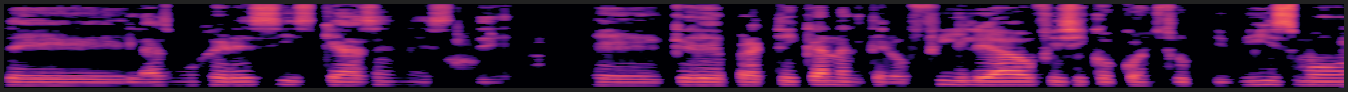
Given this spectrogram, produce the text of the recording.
de las mujeres cis que hacen este eh, que practican alterofilia o físico-constructivismo,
